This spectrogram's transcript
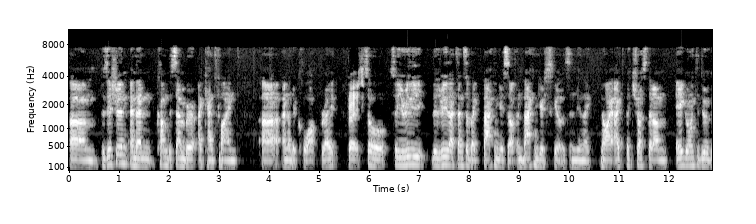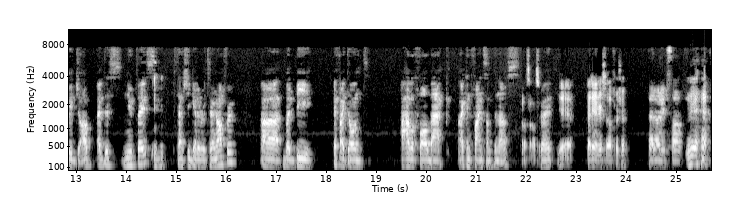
um, position and then come December I can't find uh, another co-op, right? Right. So so you really there's really that sense of like backing yourself and backing your skills and being like, no, I, I, I trust that I'm a going to do a good job at this new place, Mhm. potentially get a return offer, uh, but b if I don't, I have a fallback. I can find something else, That's awesome. right? Yeah. Betting on yourself for sure. Bet on yourself. Yeah.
